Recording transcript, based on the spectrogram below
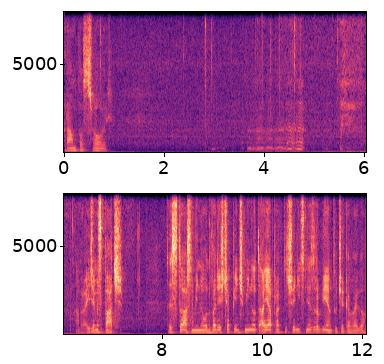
ran postrzałowych. Dobra, idziemy spać. To jest straszne, minęło 25 minut, a ja praktycznie nic nie zrobiłem tu ciekawego.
